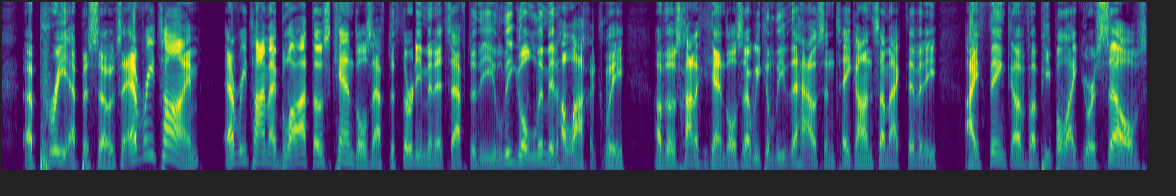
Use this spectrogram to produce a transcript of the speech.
uh, pre-episodes. Every time, every time I blow out those candles after 30 minutes, after the legal limit halachically of those Hanukkah candles, that we could leave the house and take on some activity. I think of uh, people like yourselves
